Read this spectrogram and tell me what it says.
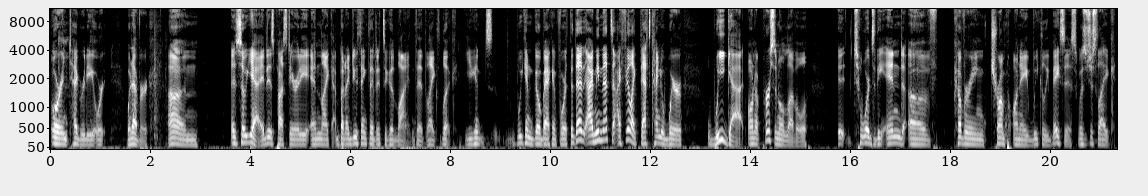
or integrity or whatever. Um, so yeah, it is posterity, and like, but I do think that it's a good line. That like, look, you can, we can go back and forth, but that I mean, that's I feel like that's kind of where we got on a personal level it, towards the end of covering Trump on a weekly basis was just like,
